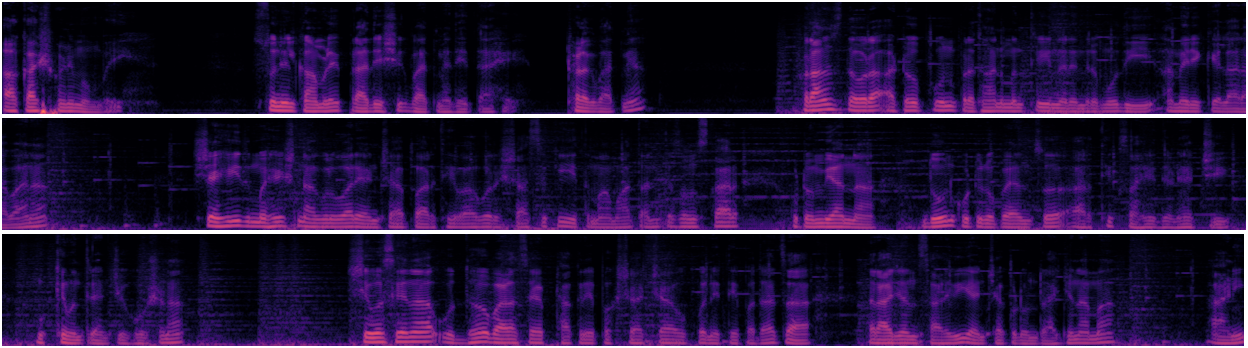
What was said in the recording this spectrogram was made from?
आकाशवाणी मुंबई. सुनील कांबळे प्रादेशिक बातम्या देत आहे. ठळक बातम्या. फ्रान्स दौरा आटोपून प्रधानमंत्री नरेंद्र मोदी अमेरिकेला रवाना. शहीद महेश नागुलवार यांच्या पार्थिवावर शासकीय इतमामात अंत्यसंस्कार. कुटुंबियांना दोन कोटी रुपयांचं आर्थिक सहाय्य देण्याची मुख्यमंत्र्यांची घोषणा. शिवसेना उद्धव बाळासाहेब ठाकरे पक्षाच्या उपनेतेपदाचा राजन साळवी यांच्याकडून राजीनामा. आणि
